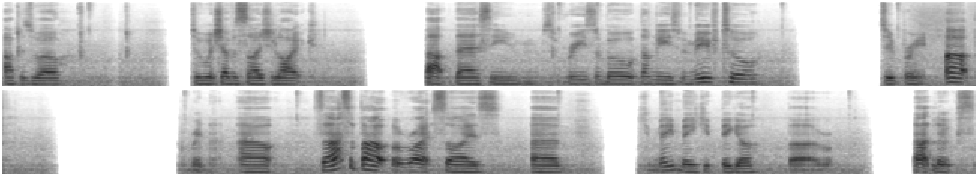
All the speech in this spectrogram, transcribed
up as well to whichever size you like. About there seems reasonable. Then to use the move tool to bring it up. Bring that out. So that's about a right size. Um, you may make it bigger, but that looks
